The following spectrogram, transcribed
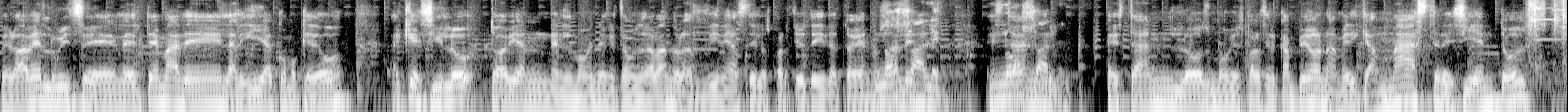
Pero a ver, Luis, en el tema de la liguilla, ¿cómo quedó? Hay que decirlo, todavía en el momento en que estamos grabando, las líneas de los partidos de ida todavía no, no salen. no salen. Están los momios para ser campeón. América más 300.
